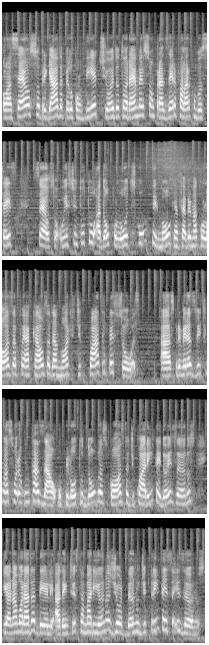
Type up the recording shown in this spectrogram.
Olá, Celso. Obrigada pelo convite. Oi, doutor Emerson. Prazer falar com vocês. Celso, o Instituto Adolfo Lutz confirmou que a febre maculosa foi a causa da morte de quatro pessoas. As primeiras vítimas foram um casal, o piloto Douglas Costa, de 42 anos, e a namorada dele, a dentista Mariana Giordano, de 36 anos.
